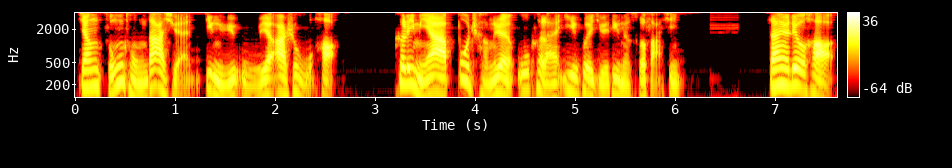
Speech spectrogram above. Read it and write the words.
将总统大选定于五月二十五号。克里米亚不承认乌克兰议会决定的合法性。三月六号，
